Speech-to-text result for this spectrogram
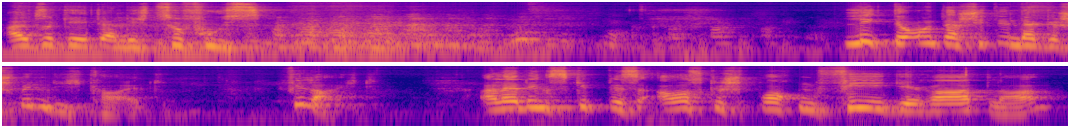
also geht er nicht zu Fuß. Liegt der Unterschied in der Geschwindigkeit? Vielleicht. Allerdings gibt es ausgesprochen fähige Radler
